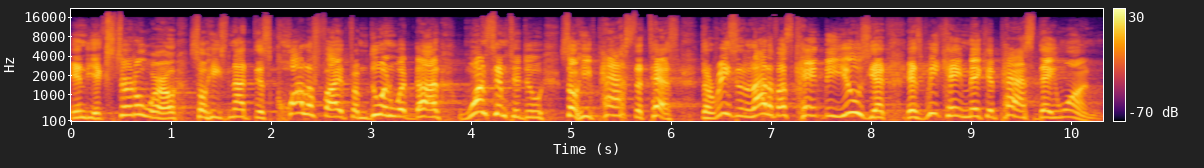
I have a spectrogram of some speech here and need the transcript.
in the external world so he's not disqualified from doing what God wants him to do. So he passed the test. The reason a lot of us can't be used yet is we can't make it past day one.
